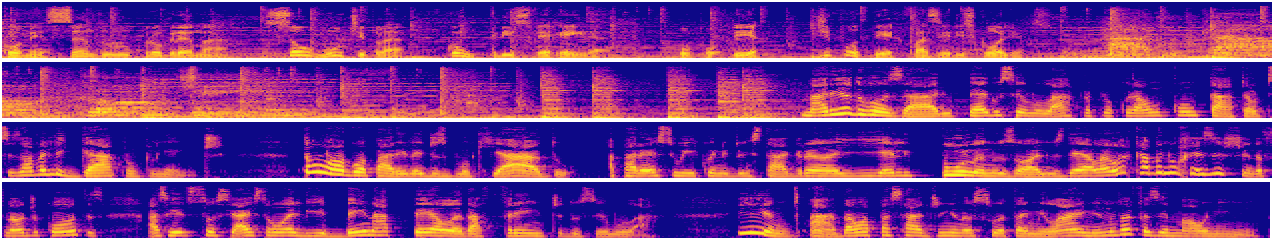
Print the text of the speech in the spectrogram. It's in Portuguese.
Começando o programa Sou Múltipla com Cris Ferreira. O poder de poder fazer escolhas. Rádio Cloud Coaching. Maria do Rosário pega o celular para procurar um contato. Ela precisava ligar para um cliente. Então, logo o aparelho é desbloqueado, aparece o ícone do Instagram e ele pula nos olhos dela, ela acaba não resistindo. Afinal de contas, as redes sociais estão ali, bem na tela da frente do celular. E, ah, dá uma passadinha na sua timeline não vai fazer mal nenhum.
